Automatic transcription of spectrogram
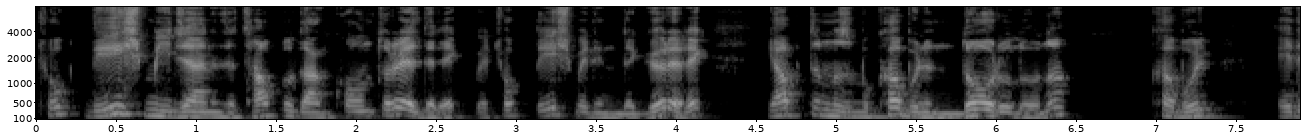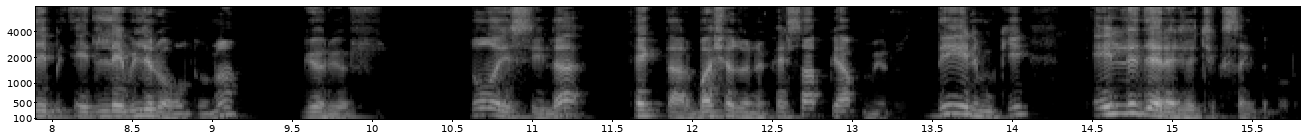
çok değişmeyeceğini de tablodan kontrol ederek ve çok değişmediğini de görerek yaptığımız bu kabulün doğruluğunu kabul edilebilir olduğunu görüyoruz. Dolayısıyla tekrar başa dönüp hesap yapmıyoruz. Diyelim ki 50 derece çıksaydı burada.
